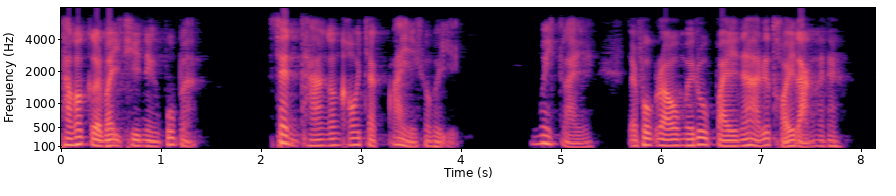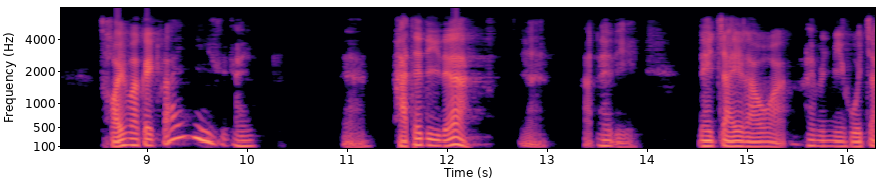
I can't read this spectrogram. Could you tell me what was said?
ถ้าเขาเกิดมาอีกทีหนึ่งปุ๊บอะเส้นทางของเขาจะใกล้เข้าไปอีก ไม่ไกล แต่พวกเราไม่รู้ไปหน้าหรือถอยหลังนะถอยมาไกลๆไกลหัดให้ดีเด้อหัดให้ดี ในใจเราอะ ให้มันมีหัวใจ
